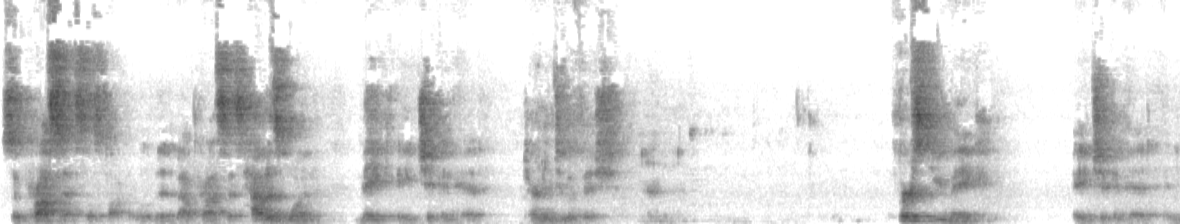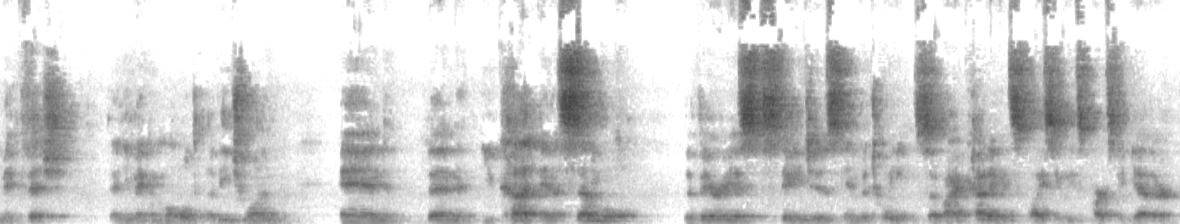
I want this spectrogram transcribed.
So process. Let's talk a little bit about process. How does one make a chicken head turn into a fish? First, you make a chicken head and you make fish. Then you make a mold of each one, and then you cut and assemble the various stages in between. So by cutting and splicing these parts together,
